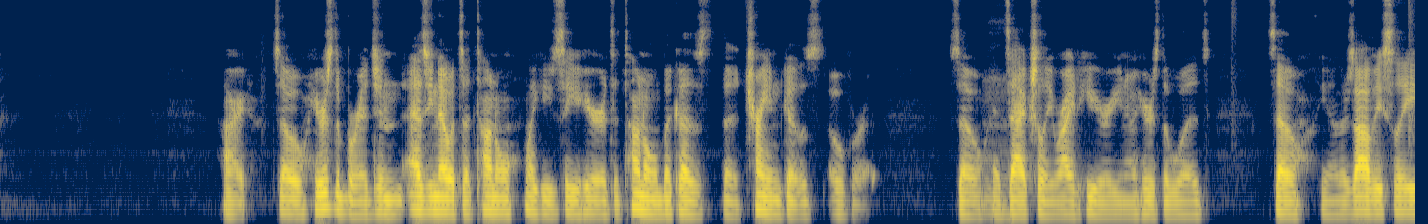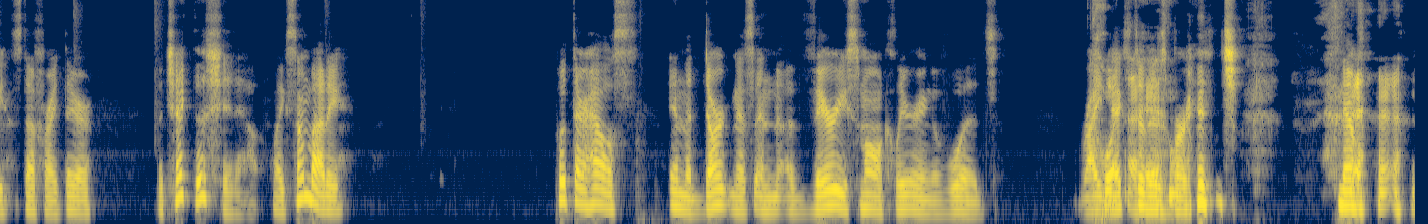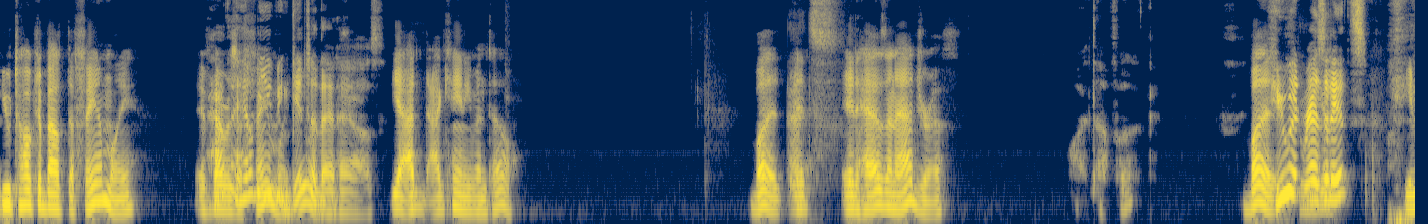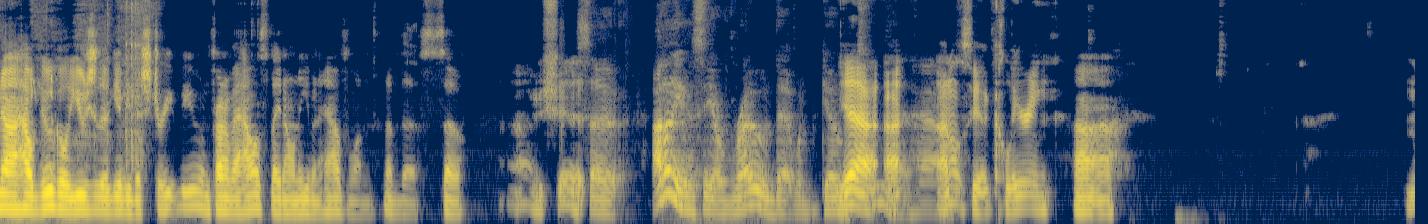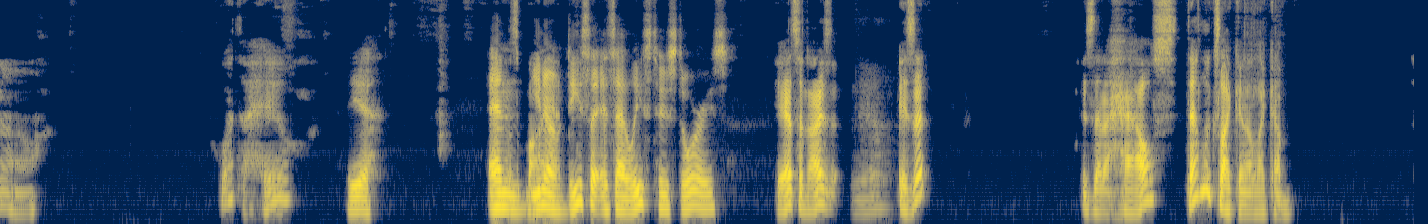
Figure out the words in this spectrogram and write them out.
All right, so here's the bridge, and as you know, it's a tunnel. Like you see here, it's a tunnel because the train goes over it. So it's actually right here. You know, here's the woods. So you know, there's obviously stuff right there. But check this shit out. Like somebody put their house in the darkness in a very small clearing of woods, right What next the to this bridge. now, you talked about the family. If How there was the a hell do you even get to that house? Yeah, I, I can't even tell. But That's it it has an address. What the fuck? But Hewitt you residence? you know how Google usually will give you the street view in front of a house. They don't even have one of this. So Oh shit. so. I don't even see a road that would go. Yeah, to that house. I don't see a clearing. uh uh No. What the hell? yeah. And you know, it. decent. It's at least two stories. Yeah, it's a nice. Yeah. Is it? Is that a house? That looks like a like a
